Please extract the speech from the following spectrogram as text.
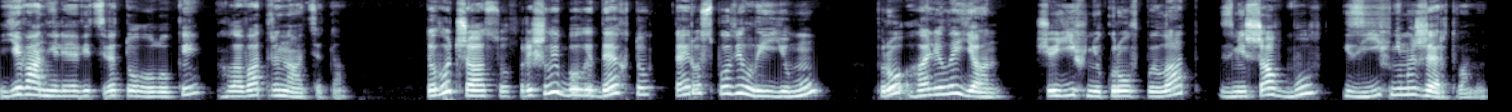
Євангелія від Святого Луки, глава 13. Того часу прийшли були дехто та й розповіли йому про галілеян, що їхню кров Пилат змішав був із їхніми жертвами.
